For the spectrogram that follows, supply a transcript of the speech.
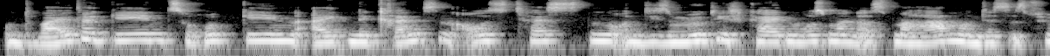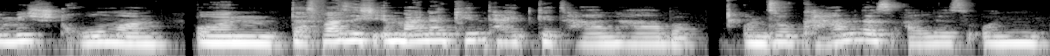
und weitergehen, zurückgehen, eigene Grenzen austesten und diese Möglichkeiten muss man erstmal haben und das ist für mich Stromern und das, was ich in meiner Kindheit getan habe. Und so kam das alles und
